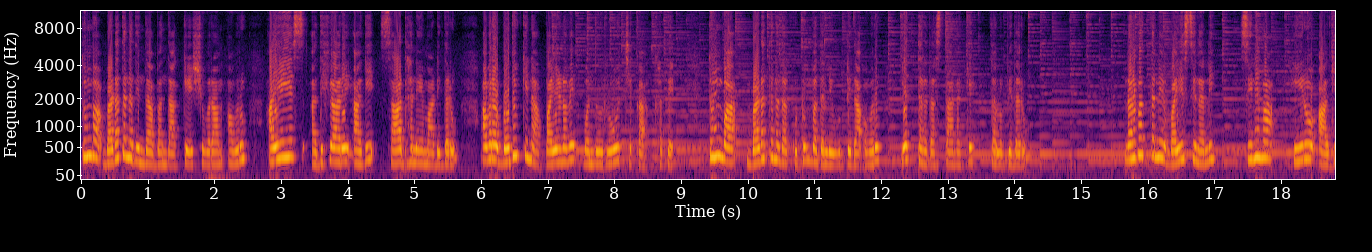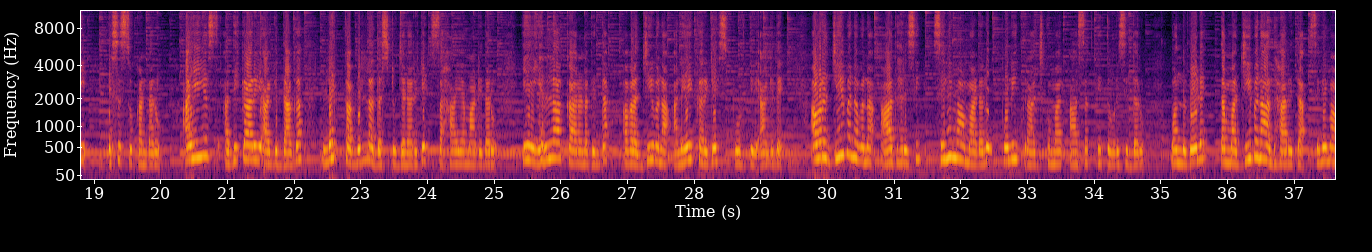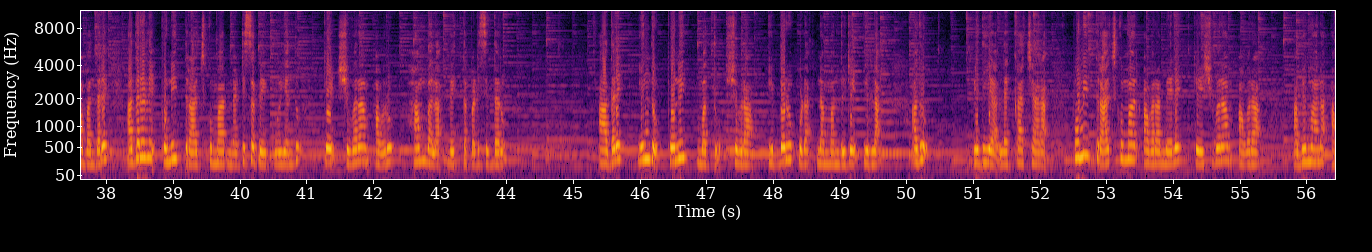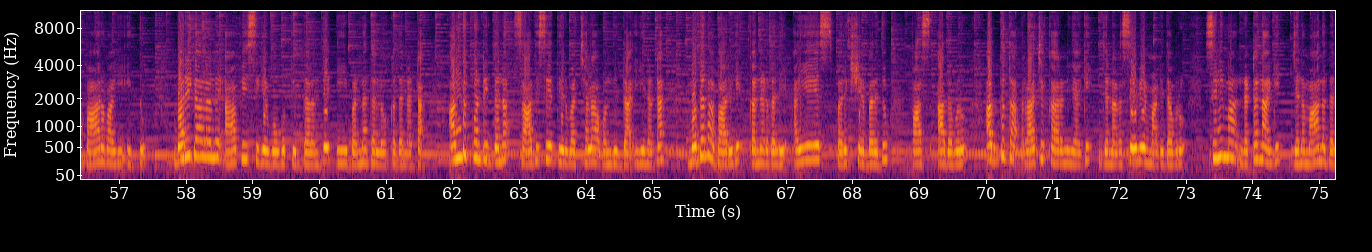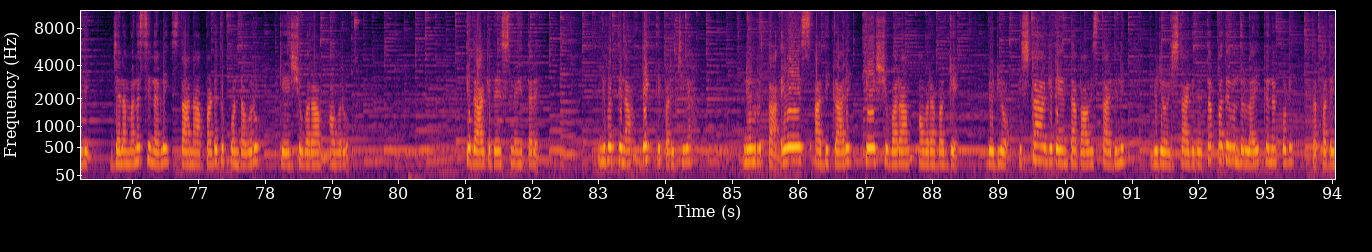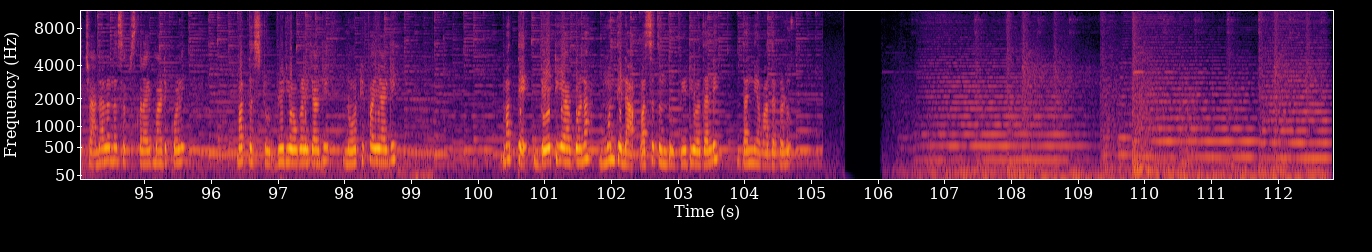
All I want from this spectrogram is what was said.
ತುಂಬಾ ಬಡತನದಿಂದ ಬಂದ ಕೆ. ಶಿವರಾಮ್ ಅವರು ಐಎಎಸ್ ಅಧಿಕಾರಿ ಆಗಿ ಸಾಧನೆ ಮಾಡಿದ್ದರು. ಅವರ ಬದುಕಿನ ಪಯಣವೇ ಒಂದು ರೋಚಕ ಕಥೆ ತುಂಬ ಬಡತನದ ಕುಟುಂಬದಲ್ಲಿ ಹುಟ್ಟಿದ ಅವರು ಎತ್ತರದ ಸ್ಥಾನಕ್ಕೆ ತಲುಪಿದರು. ನಲವತ್ತನೇ ವಯಸ್ಸಿನಲ್ಲಿ ಸಿನಿಮಾ ಹೀರೋ ಆಗಿ ಯಶಸ್ಸು ಕಂಡರು. ಐಎಎಸ್ ಅಧಿಕಾರಿ ಆಗಿದ್ದಾಗ ಲೆಕ್ಕವಿಲ್ಲದಷ್ಟು ಜನರಿಗೆ ಸಹಾಯ ಮಾಡಿದರು. ಈ ಎಲ್ಲ ಕಾರಣದಿಂದ ಅವರ ಜೀವನ ಅನೇಕರಿಗೆ ಸ್ಫೂರ್ತಿ ಆಗಿದೆ ಅವರ ಜೀವನವನ್ನು ಆಧರಿಸಿ ಸಿನಿಮಾ ಮಾಡಲು ಪುನೀತ್ ರಾಜ್ಕುಮಾರ್ ಆಸಕ್ತಿ ತೋರಿಸಿದ್ದರು. ಒಂದು ವೇಳೆ ತಮ್ಮ ಜೀವನಾಧಾರಿತ ಸಿನಿಮಾ ಬಂದರೆ ಅದರಲ್ಲಿ ಪುನೀತ್ ರಾಜ್ಕುಮಾರ್ ನಟಿಸಬೇಕು ಎಂದು ಕೆ. ಶಿವರಾಮ್ ಅವರು ಹಂಬಲ ವ್ಯಕ್ತಪಡಿಸಿದ್ದರು. ಆದರೆ ಇಂದು ಪುನೀತ್ ಮತ್ತು ಶಿವರಾಮ್ ಇಬ್ಬರೂ ಕೂಡ ನಮ್ಮೊಂದಿಗೆ ಇಲ್ಲ. ಅದು ವಿಧಿಯ ಲೆಕ್ಕಾಚಾರ. ಪುನೀತ್ ರಾಜ್ಕುಮಾರ್ ಅವರ ಮೇಲೆ ಕೇಶವರಾಮ್ ಅವರ ಅಭಿಮಾನ ಅಪಾರವಾಗಿ ಇತ್ತು. ಬರಿಗಾಲಲ್ಲೇ ಆಫೀಸಿಗೆ ಹೋಗುತ್ತಿದ್ದರಂತೆ ಈ ಬಣ್ಣದ ಲೋಕದ ನಟ. ಅಂದುಕೊಂಡಿದ್ದನ ಸಾಧಿಸೇ ತೀರುವ ಛಲ ಹೊಂದಿದ್ದ ಈ ನಟ ಮೊದಲ ಬಾರಿಗೆ ಕನ್ನಡದಲ್ಲಿ ಐಎಎಸ್ ಪರೀಕ್ಷೆ ಬರೆದು ಪಾಸ್ ಆದವರು. ಅದ್ಭುತ ರಾಜಕಾರಣಿಯಾಗಿ ಜನರ ಸೇವೆ ಮಾಡಿದವರು. ಸಿನಿಮಾ ನಟನಾಗಿ ಜನಮಾನದಲ್ಲಿ, ಜನಮನಸ್ಸಿನಲ್ಲಿ ಸ್ಥಾನ ಪಡೆದುಕೊಂಡವರು ಕೆ ಅವರು. ಇದಾಗಿದೆ ಸ್ನೇಹಿತರೆ. ಇವತ್ತಿನ ವ್ಯಕ್ತಿ ಪರಿಚಯ, ನಿವೃತ್ತ ಎಎಎಸ್ ಅಧಿಕಾರಿ ಕೆ ಶಿವರಾಮ್ ಅವರ ಬಗ್ಗೆ. ವಿಡಿಯೋ ಇಷ್ಟ ಆಗಿದೆ ಅಂತ ಭಾವಿಸ್ತಾ ಇದ್ದೀನಿ. ವಿಡಿಯೋ ಇಷ್ಟ ಆಗಿದೆ ತಪ್ಪದೇ ಒಂದು ಲೈಕನ್ನು ಕೊಡಿ, ತಪ್ಪದೇ ಚಾನಲನ್ನು ಸಬ್ಸ್ಕ್ರೈಬ್ ಮಾಡಿಕೊಳ್ಳಿ. ಮತ್ತಷ್ಟು ವಿಡಿಯೋಗಳಿಗಾಗಿ ನೋಟಿಫೈ ಆಗಿ. ಮತ್ತೆ ಭೇಟಿಯಾಗೋಣ ಮುಂದಿನ ಹೊಸದೊಂದು ವಿಡಿಯೋದಲ್ಲಿ. ಧನ್ಯವಾದಗಳು.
